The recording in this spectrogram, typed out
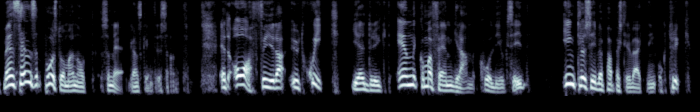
Men sen påstår man något som är ganska intressant. Ett A4-utskick ger drygt 1,5 gram koldioxid, inklusive papperstillverkning och tryck.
